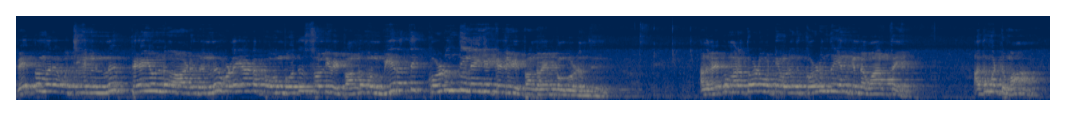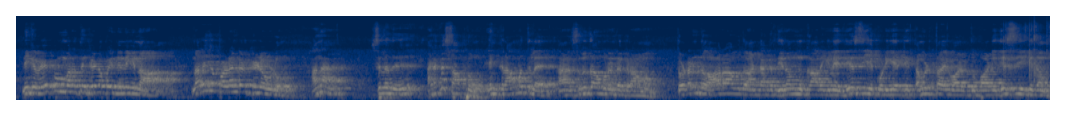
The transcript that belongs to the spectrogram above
வேப்பமர உச்சியில் நின்று பேயொன்று ஆடுதுன்னு விளையாட போகும்போது சொல்லி வைப்பாங்க. உன் வீரத்தை கொழுந்திலேயே கேள்வி வைப்பாங்க வேப்பம் கொழுந்து. அந்த வேப்ப மரத்தோடு ஒட்டி வருது கொழுந்து என்கின்ற வார்த்தை. அது மட்டுமா? நீங்கள் வேப்ப மரத்தின் கீழே போய் நின்னீங்கன்னா நிறைய பழங்கள் கீழே விடும் ஆனால் சிலது அழகாக சாப்பிடுவோம் என் கிராமத்தில் சிறுதாம்பூர் என்ற கிராமம். தொடர்ந்து ஆறாவது ஆண்டாக தினமும் காலையிலே தேசிய கொடியேற்றி தமிழ்தாய் வாழ்த்து பாடி தேசிய கீதம்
